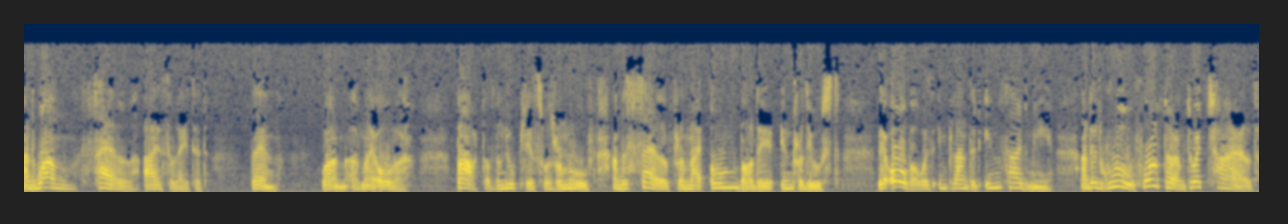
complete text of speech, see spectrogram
and one cell isolated. Then, one of my ova. Part of the nucleus was removed, and the cell from my own body introduced. The ova was implanted inside me, and it grew full term to a child,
